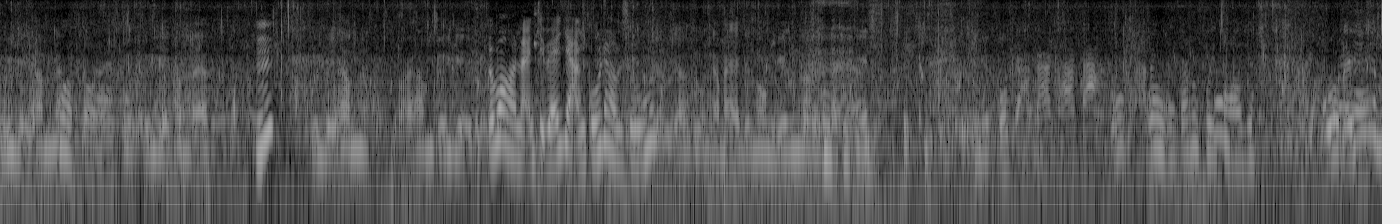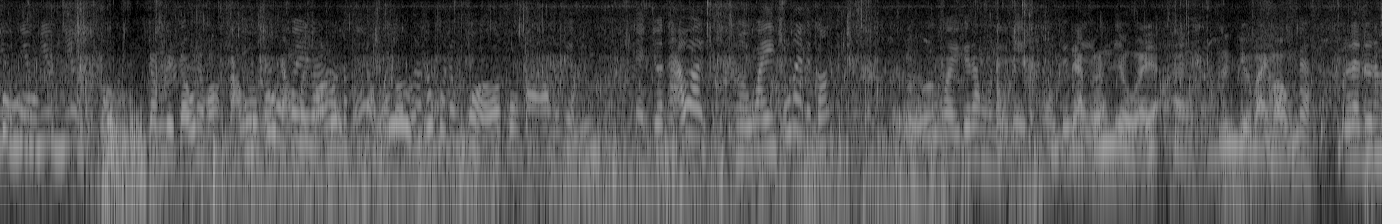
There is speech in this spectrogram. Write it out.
chửi dậy hâm nhá Ôi, trời ơi. Cô chửi dậy hâm đẹp Ừ? Chửi dậy hâm nha, gọi hâm chửi dậy đúng rồi nãy chị bé dặn cúi đầu xuống. Thì ra ruộng nhà mẹ đừng ngon nghiêng thôi, đặt kiến Thì cố cá cá cá cá Ô, ô con cá nó phi to chưa? Ô đấy. Nhiều nhiều nhiều nhiều Trong cái chậu này bó, đóng cô đóng mày con luôn. đó, đóng mày con luôn Rất có đông của con to nữa kìa Đẹp chưa Thảo ơi. Ngồi quay xuống đây con. Trời ơi quay cái rong này đẹp. Ngồi cái Đẹp hơn dù ấy ạ, à, lưng dưa bảy màu Đúng nè Đưa đây đưa đây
